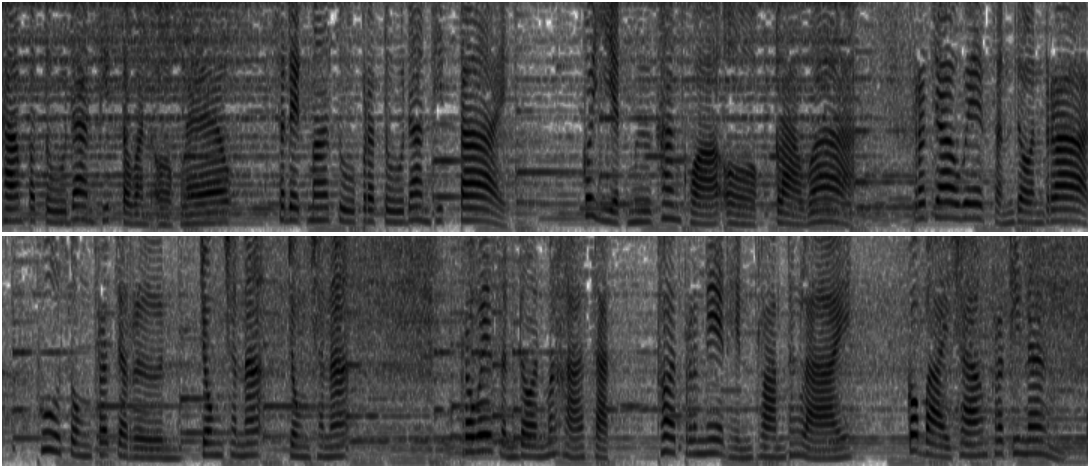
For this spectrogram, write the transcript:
ทางประตูด้านทิศตะวันออกแล้ว เสด็จมาสู่ประตูด้านทิศใต้ ก็เหยียดมือข้างขวาออกกล่าวว่า พระเจ้าเวสสันดรราช ผู้ทรงพระเจริญ จงชนะจงชนะ พระเวสสันดรมหาสัตว์ ทอดพระเนตรเห็นพราหมณ์ทั้งหลาย ก็บ่ายช้างพระที่นั่งไป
